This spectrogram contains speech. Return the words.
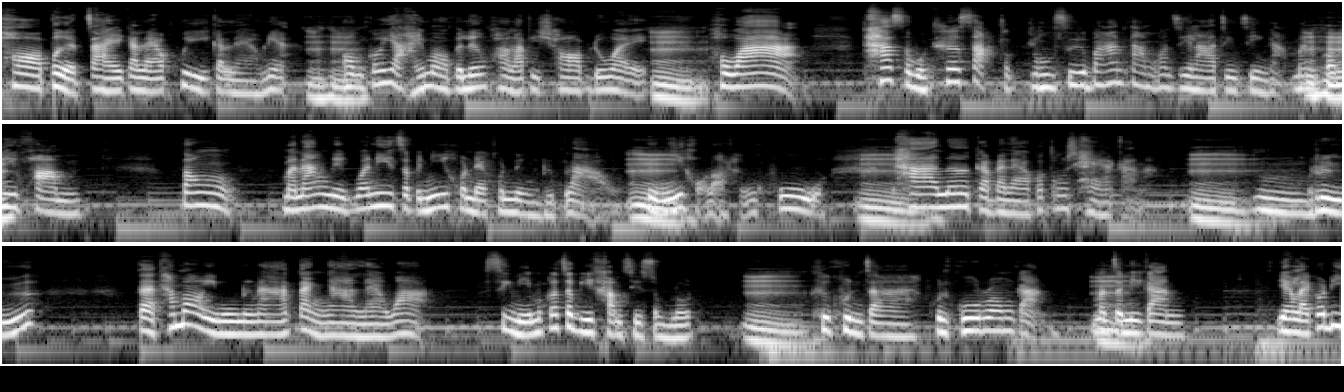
พอเปิดใจกันแล้วคุยกันแล้วเนี่ยอือฮึออมก็อยากให้มองเป็นเรื่องความรับผิดชอบด้วยอืมเพราะว่าถ้าสมมติเธอสักตกลงซื้อบ้านตามกอนจีลาจริงๆอะมันก็อือฮึมีความต้อง มานั่งนึกว่านี่จะเป็นหนี้คนใดคนหนึ่งหรือเปล่าอืมหรือหนี้ของเราทั้งคู่อืมถ้าเลิกกันไปแล้วก็ต้องแชร์กันอะอืมอืมหรือ แต่ถ้ามองอีกมุมหนึ่งนะ แต่งงานแล้วว่า สิ่งนี้มันก็จะมีคำสินสมรสอืมคือคุณจะคุณกู้ร่วมกัน มันจะอืมมีการอย่างไรก็ดี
